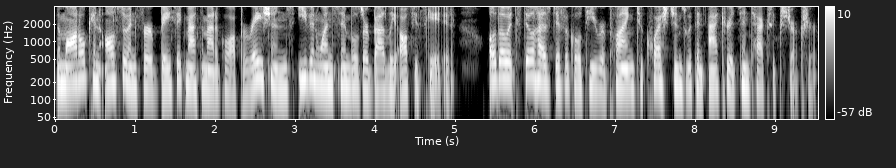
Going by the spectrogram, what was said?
The model can also infer basic mathematical operations even when symbols are badly obfuscated, although it still has difficulty replying to questions with an accurate syntactic structure.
